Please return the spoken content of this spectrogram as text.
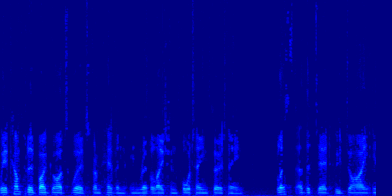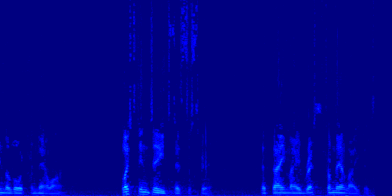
We are comforted by God's words from heaven in Revelation 14:13. Blessed are the dead who die in the Lord from now on. Blessed indeed, says the Spirit, that they may rest from their labours,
